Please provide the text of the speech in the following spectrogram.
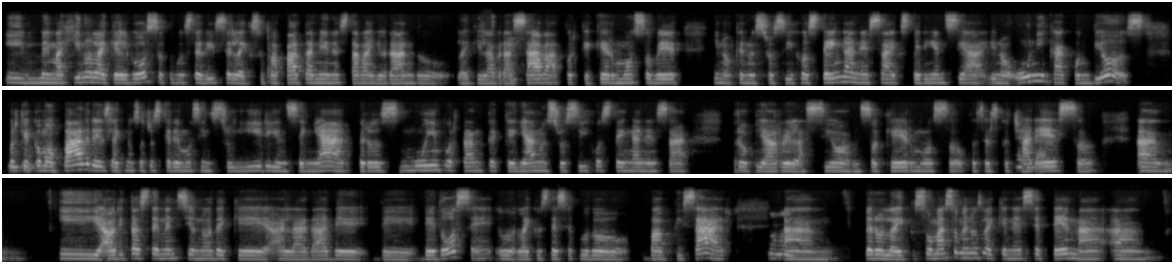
y me imagino like, el gozo, como usted dice, like, su papá también estaba llorando like, y la abrazaba, porque qué hermoso ver you know, que nuestros hijos tengan esa experiencia you know, única con Dios porque como padres, like, nosotros queremos instruir y enseñar, pero es muy importante que ya nuestros hijos tengan esa propia relación. So, qué hermoso pues escuchar eso. y ahorita usted mencionó de que a la edad de, de, de 12, like usted se pudo bautizar pero like, so más o menos like en ese tema,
